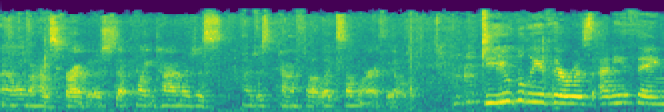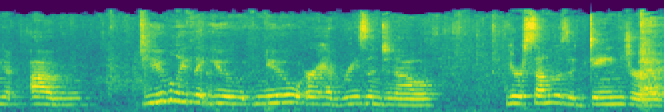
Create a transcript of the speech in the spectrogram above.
I don't know how to describe it. At that point in time, I just, I just kind of felt like somewhere I failed. Do you believe there was anything, um, do you believe that you knew or had reason to know your son was a danger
